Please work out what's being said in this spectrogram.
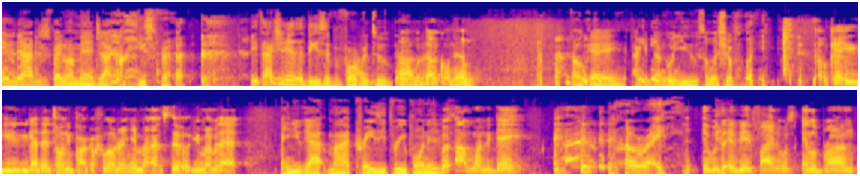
You're not disrespecting my man Jacquees, bro. He's actually a decent performer too. I'll whatever. dunk on him. Okay, I can dunk on you. So what's your point? Okay, you, you got that Tony Parker floater in your mind still. You remember that? And you got my crazy three pointers. But I won the game. All right. It was the NBA Finals, and LeBron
